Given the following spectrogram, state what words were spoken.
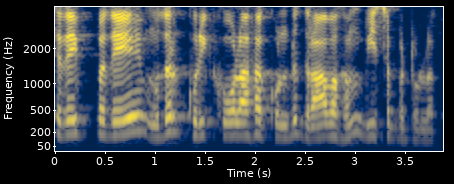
சிதைப்பதே முதற் குறிக்கோளாக கொண்டு திராவகம் வீசப்பட்டுள்ளது.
